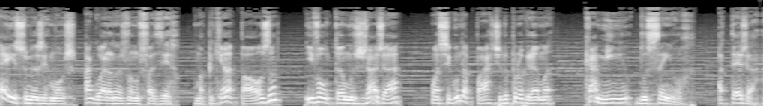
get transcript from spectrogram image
É isso, meus irmãos. Agora nós vamos fazer uma pequena pausa e voltamos já já com a segunda parte do programa Caminho do Senhor. Até já.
